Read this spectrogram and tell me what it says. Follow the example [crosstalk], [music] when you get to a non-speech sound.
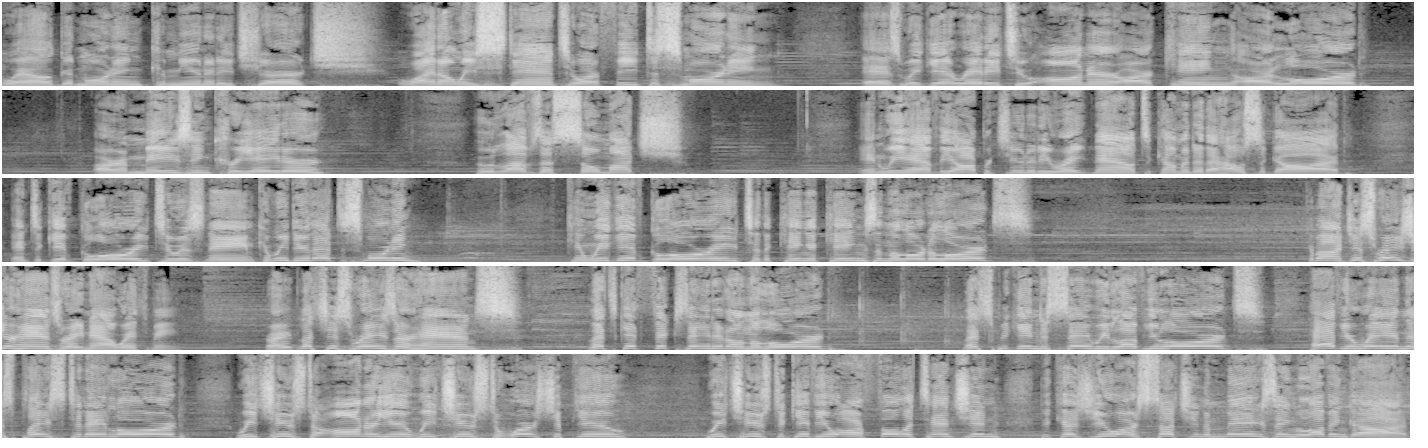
Well, good morning, Community Church. Why don't we stand to our feet this morning as we get ready to honor our King, our Lord, our amazing Creator who loves us so much. And we have the opportunity right now to come into the house of God and to give glory to His name. Can we do that this morning? Can we give glory to the King of Kings and the Lord of Lords? Come on, just raise your hands right now with me. Right? Let's just raise our hands. Let's get fixated on the Lord. Let's begin to say, We love you, Lord. Have your way in this place today, Lord. We choose to honor you. We choose to worship you. We choose to give you our full attention because you are such an amazing, loving God.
